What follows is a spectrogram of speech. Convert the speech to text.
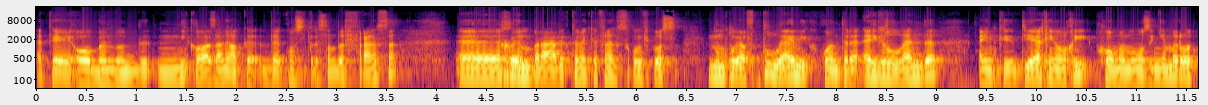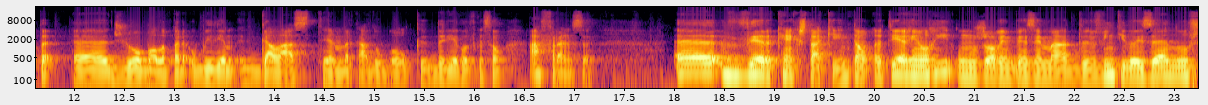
até ao abandono de Nicolas Anelka da concentração da França. Uh, relembrar também que a França qualificou-se num playoff polémico contra a Irlanda, em que Thierry Henry, com uma mãozinha marota, uh, desviou a bola para William Gallas ter marcado o gol que daria a qualificação à França. Uh, ver quem é que está aqui. Então, a Thierry Henry, um jovem Benzema de 22 anos,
